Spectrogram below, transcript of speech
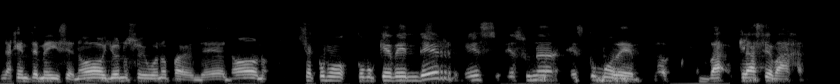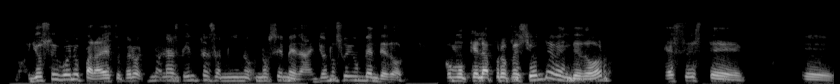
la gente me dice, no, yo no soy bueno para vender, no, no. O sea, como, como que vender es, es, una, es como de clase baja. Yo soy bueno para esto, pero las ventas a mí no, no se me dan. Yo no soy un vendedor. Como que la profesión de vendedor es este, eh,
